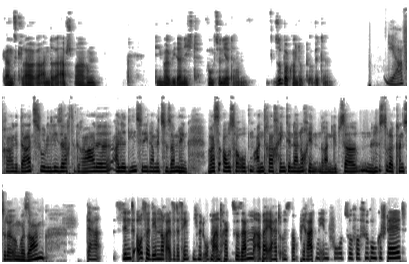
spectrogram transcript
ganz klare andere Absprachen, die mal wieder nicht funktioniert haben. Superkonduktor, bitte. Ja, Frage dazu. Lilly sagte gerade, alle Dienste, die damit zusammenhängen. Was außer Open Antrag hängt denn da noch hinten dran? Gibt's da eine Liste oder kannst du da irgendwas sagen? Da sind außerdem noch, also das hängt nicht mit Open Antrag zusammen, aber er hat uns noch Pirateninfo zur Verfügung gestellt.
